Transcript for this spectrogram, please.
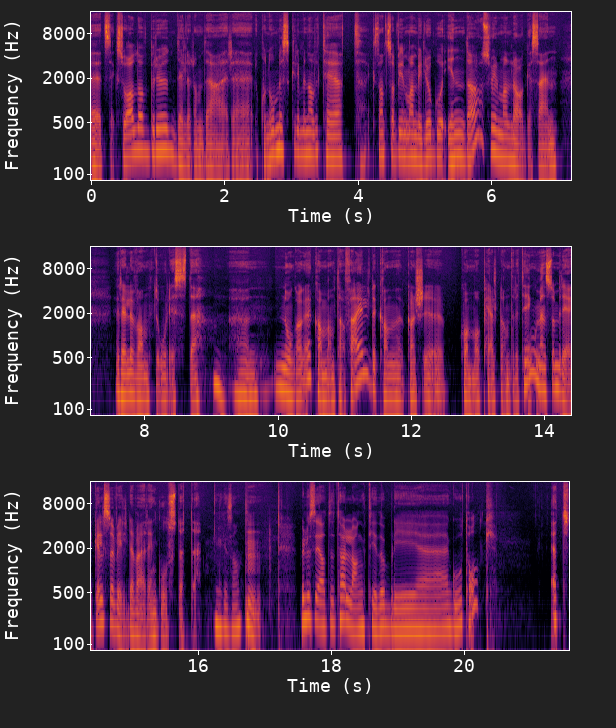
et seksuallovbrudd, eller om det er økonomisk kriminalitet, ikke sant. Så man vil jo gå inn da, og så vil man lage seg en relevant ordliste. Mm. Noen ganger kan man ta feil, det kan kanskje komme opp helt andre ting, men som regel så vil det være en god støtte. Ikke sant. Mm. Vil du si at det tar lang tid å bli eh, god tolk? Jeg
